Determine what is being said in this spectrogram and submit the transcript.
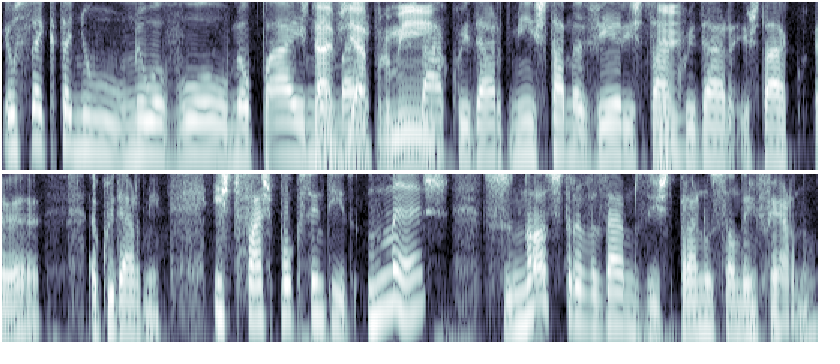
eu sei que tenho o meu avô, o meu pai, está a vigiar por mim, está a cuidar de mim, está-me a ver e está Sim. a cuidar, está a, uh, a cuidar de mim. Isto faz pouco sentido, mas se nós extravasarmos isto para a noção do inferno,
